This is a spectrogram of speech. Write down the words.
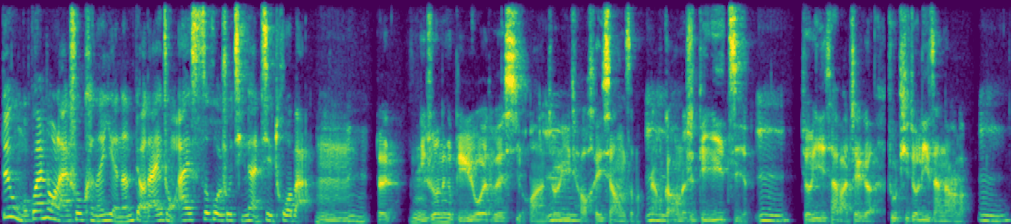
对于我们观众来说，可能也能表达一种哀思，或者说情感寄托吧。嗯，对，你说那个比喻我也特别喜欢，就是一条黑巷子嘛，然后刚好那是第一集，嗯。就一下把这个主题就立在那儿了。嗯。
